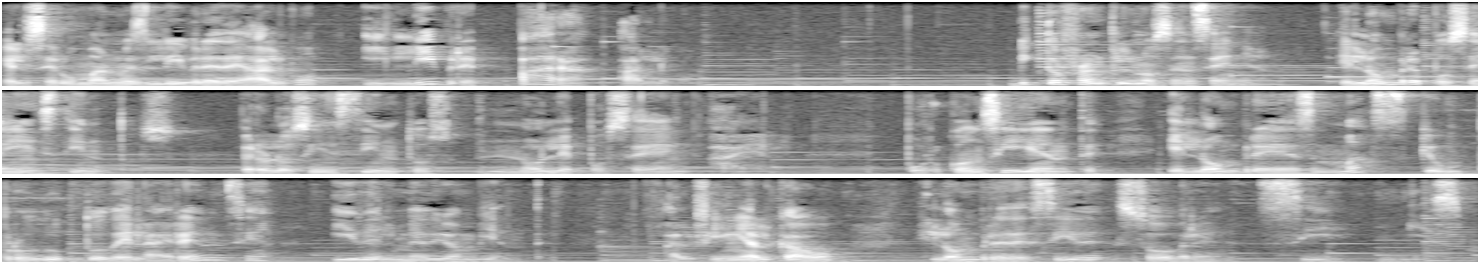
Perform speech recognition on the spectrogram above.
el ser humano es libre de algo y libre para algo. Víctor Frankl nos enseña, el hombre posee instintos, pero los instintos no le poseen a él. Por consiguiente, el hombre es más que un producto de la herencia y del medio ambiente. Al fin y al cabo, el hombre decide sobre sí mismo.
